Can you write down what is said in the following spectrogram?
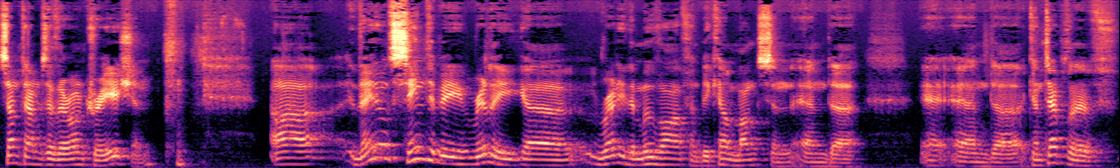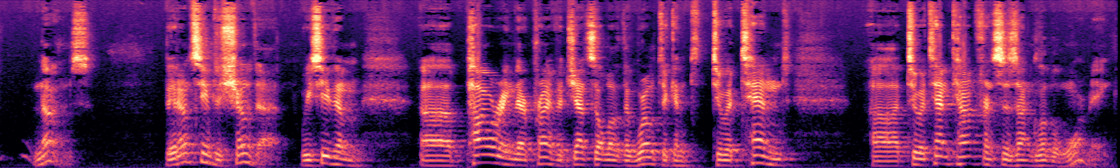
sometimes of their own creation, uh, they don't seem to be really uh, ready to move off and become monks and and uh, and uh, contemplative nuns. They don't seem to show that. We see them uh, powering their private jets all over the world to con- to attend to attend conferences on global warming.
